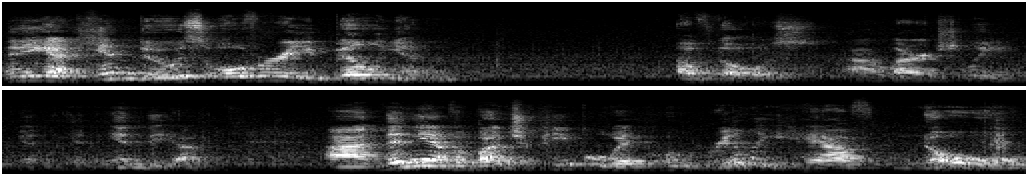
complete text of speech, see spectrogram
Then you got Hindus, over a billion of those, uh, largely in, in India. Uh, then you have a bunch of people with, who really have no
